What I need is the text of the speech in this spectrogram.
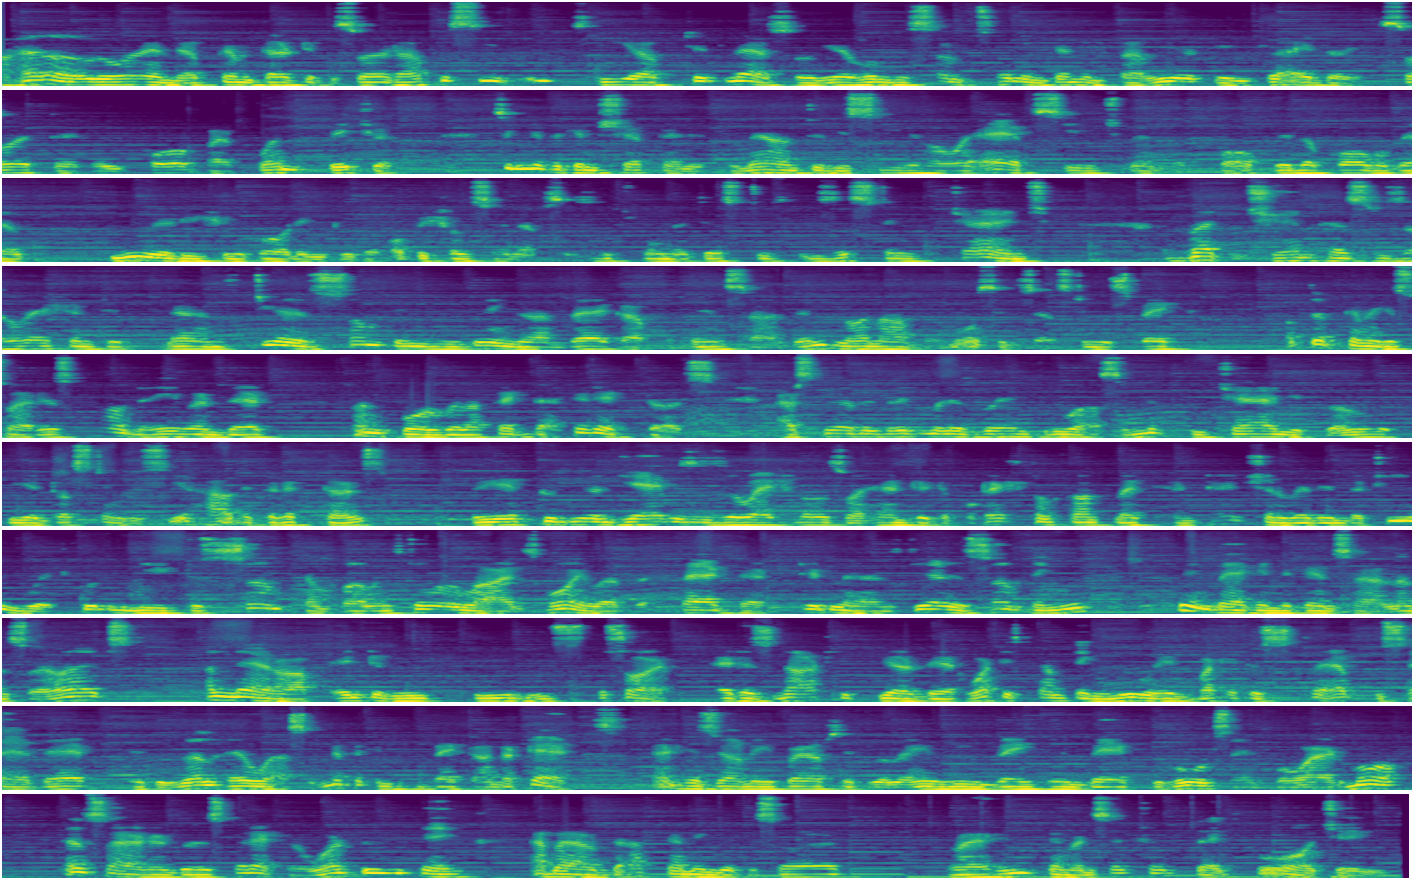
Uh, hello everyone, in the upcoming third episode of the season 3 of Ted Lasso, there will be some chilling London career to enjoy the episode taken forward by one feature. Significant shift and it remains to be seen how AFC Richmond will cope with the probable new edition according to the official synopsis, which adjust to existing change. But Jen has reservation to plans. There is something new going on back up against Then one of the most interesting aspects of the upcoming is how the event that unfold will affect the characters. As the Richmond is going through a significant change, it will be interesting to see how the characters react to their James' reservation also handle the potential conflict and tension within the team which could lead to some compelling storylines. However, the fact that Tidlands there is something new back in the Kansas so let's a layer of interview is short. It is not clear that what is something new in, but it is safe to say that it will have a significant impact on the Ted and his journey. Perhaps it will even bring him back to roots and provide more insight into his character. What do you think about the upcoming episode? Write in the comment section. Thanks for watching.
